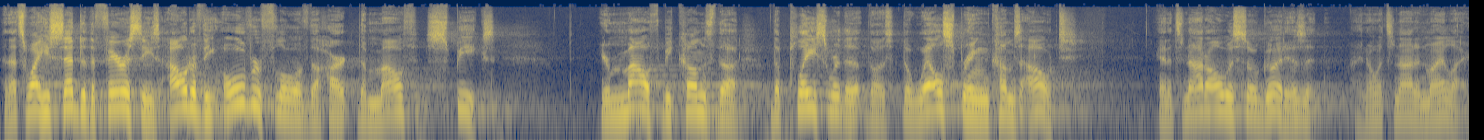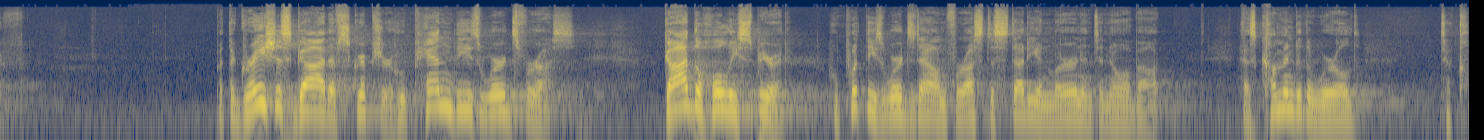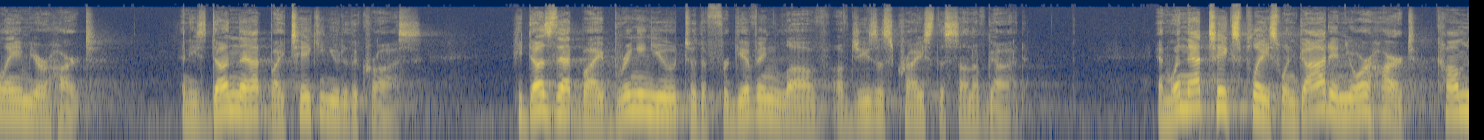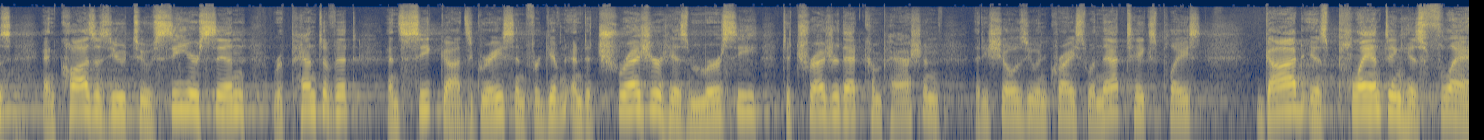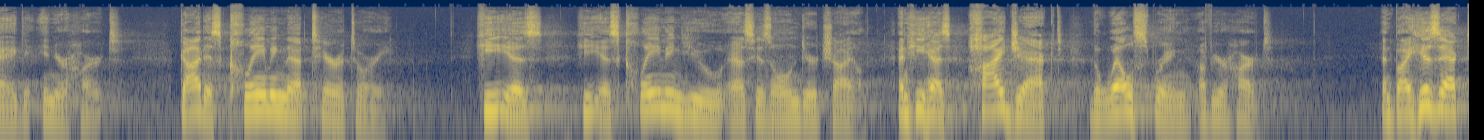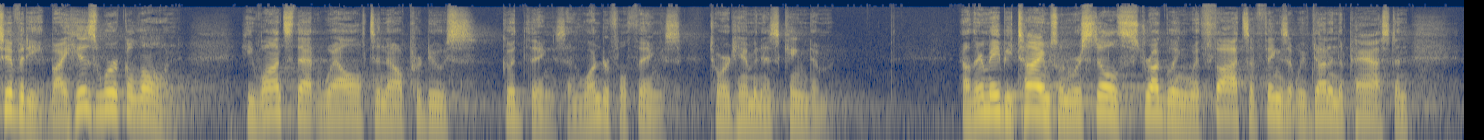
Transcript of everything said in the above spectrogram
And that's why he said to the Pharisees, Out of the overflow of the heart, the mouth speaks. Your mouth becomes the, the place where the, the, the wellspring comes out. And it's not always so good, is it? I know it's not in my life. But the gracious God of Scripture, who penned these words for us, God the Holy Spirit, who put these words down for us to study and learn and to know about, has come into the world to claim your heart. And He's done that by taking you to the cross. He does that by bringing you to the forgiving love of Jesus Christ, the Son of God. And when that takes place, when God in your heart comes and causes you to see your sin, repent of it, and seek God's grace and forgiveness, and to treasure His mercy, to treasure that compassion that He shows you in Christ, when that takes place, God is planting his flag in your heart. God is claiming that territory. He is, he is claiming you as his own dear child. And he has hijacked the wellspring of your heart. And by his activity, by his work alone, he wants that well to now produce good things and wonderful things toward him and his kingdom. Now, there may be times when we're still struggling with thoughts of things that we've done in the past, and,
